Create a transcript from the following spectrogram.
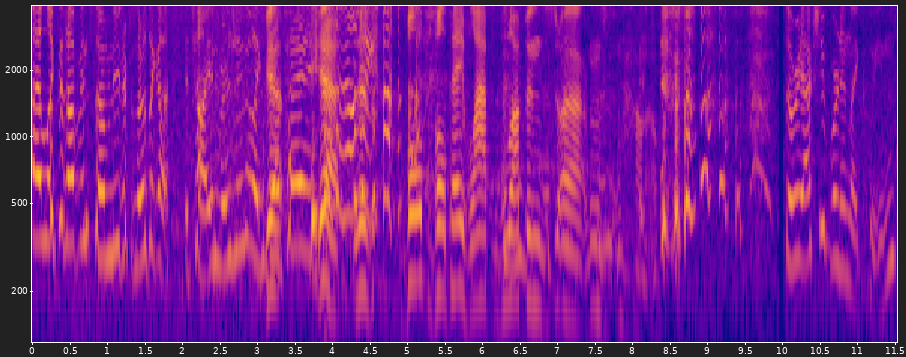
I looked it up in so many different. There was like a Italian version, like Yeah. Volpe. Yeah. and I was There's like, Volp, Volpe, Vlap, Vlap, and uh, I don't know. so were you actually born in like Queens?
